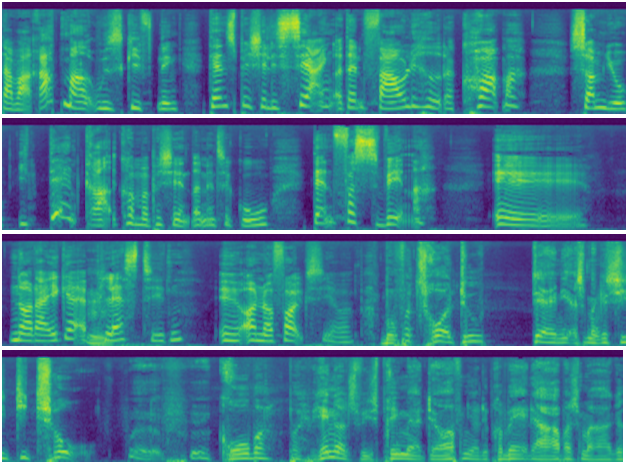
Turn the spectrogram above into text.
der var ret meget udskiftning, den specialisering og den faglighed, der kommer, som jo i den grad kommer patienterne til gode, den forsvinder, øh, når der ikke er mm. plads mm. til den, øh, og når folk siger op. Hvorfor tror du, Dani, altså man kan sige, de to grupper på henholdsvis primært det offentlige og det private arbejdsmarked,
